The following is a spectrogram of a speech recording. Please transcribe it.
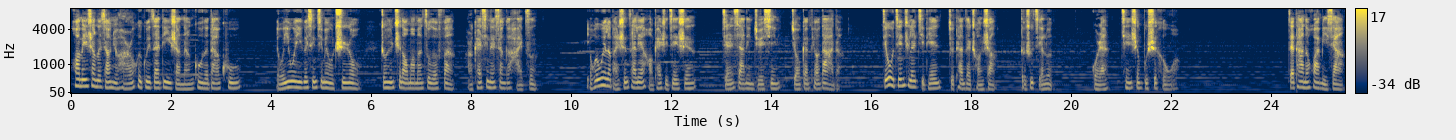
画面上的小女孩会跪在地上难过的大哭，也会因为一个星期没有吃肉，终于吃到妈妈做的饭而开心的像个孩子，也会为了把身材练好开始健身，竟然下定决心就要干票大的，结果坚持了几天就瘫在床上，得出结论。果然，天生不适合我。在他的画笔下，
